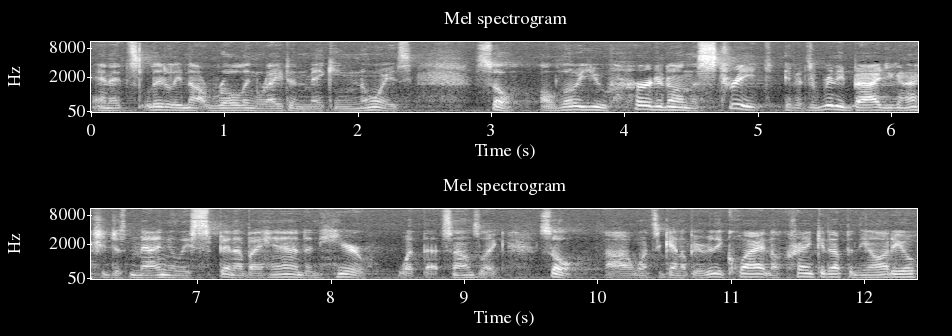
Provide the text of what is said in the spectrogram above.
and it's literally not rolling right and making noise. So although you heard it on the street, if it's really bad, you can actually just manually spin it by hand and hear what that sounds like. So uh, once again, I'll be really quiet and I'll crank it up in the audio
